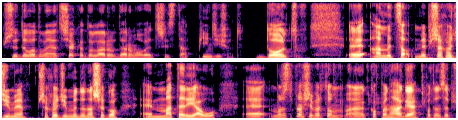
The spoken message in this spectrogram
przy doładowaniu 1000 dolarów darmowe 350 dolców. E, a my co? My przechodzimy, przechodzimy do naszego e, materiału. E, może sprawdźcie Bertą Kopenhagę, potem sobie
